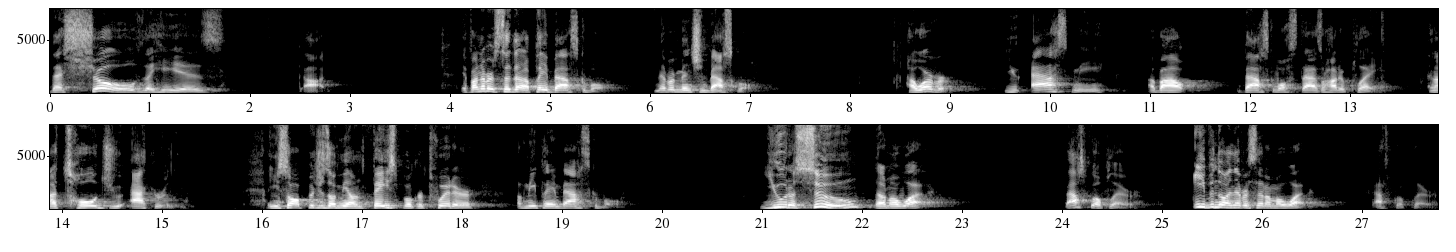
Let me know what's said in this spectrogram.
that shows that he is God. If I never said that I play basketball, never mentioned basketball. However, you asked me about basketball stats or how to play, and I told you accurately and you saw pictures of me on Facebook or Twitter of me playing basketball, you would assume that I'm a what? Basketball player. Even though I never said I'm a what? Basketball player.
